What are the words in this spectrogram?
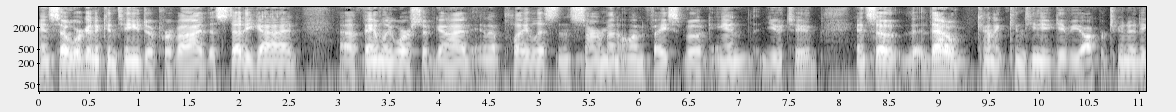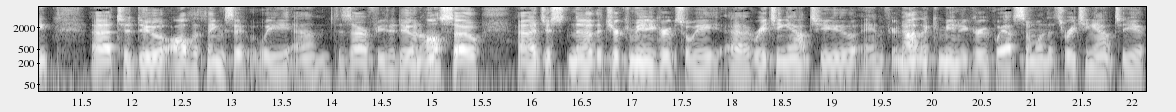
And so we're going to continue to provide the study guide, uh, family worship guide, and a playlist and sermon on Facebook and YouTube. And so th- that'll kind of continue to give you opportunity uh, to do all the things that we um, desire for you to do. And also, uh, just know that your community groups will be uh, reaching out to you. And if you're not in a community group, we have someone that's reaching out to you.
